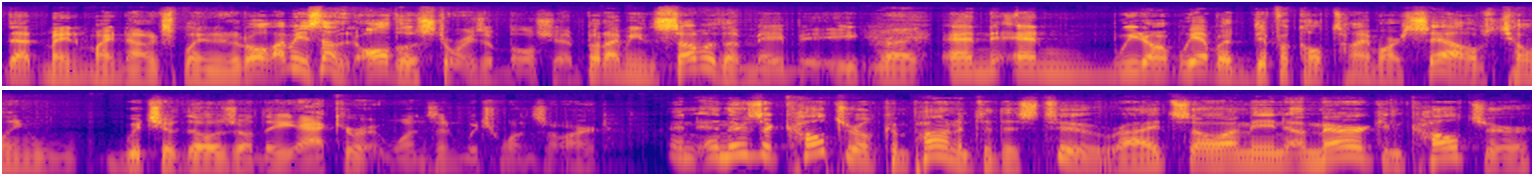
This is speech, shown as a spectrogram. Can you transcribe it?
that may, might not explain it at all. I mean it's not that all those stories are bullshit but i mean some of them may be. Right. and and we don't we have a difficult time ourselves telling which of those are the accurate ones and which ones aren't And and there's a cultural component to this too, right? So I mean, American culture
